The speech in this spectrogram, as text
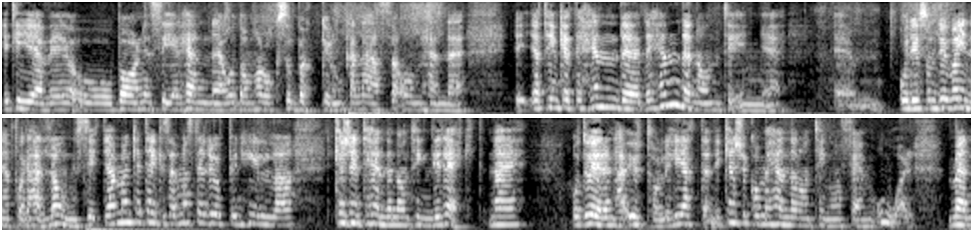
i TV och barnen ser henne och de har också böcker de kan läsa om henne. Jag tänker att det händer, det händer någonting. Ehm, och det som du var inne på, det här långsiktiga. Man kan tänka sig att man ställer upp en hylla, det kanske inte händer någonting direkt. Nej. Och då är den här uthålligheten. Det kanske kommer hända någonting om fem år. Men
